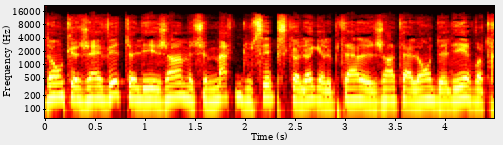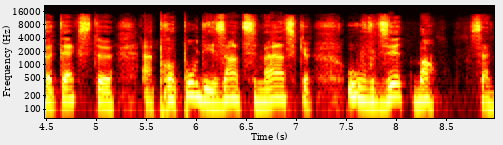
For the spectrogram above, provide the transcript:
Donc, j'invite les gens, M. Marc Doucet, psychologue à l'hôpital Jean Talon, de lire votre texte à propos des anti-masques où vous dites, bon, ça ne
